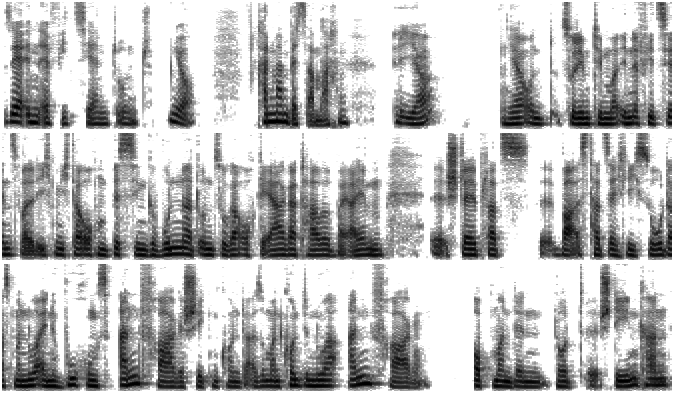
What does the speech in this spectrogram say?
sehr ineffizient und ja, kann man besser machen. Ja, ja, und zu dem Thema Ineffizienz, weil ich mich da auch ein bisschen gewundert und sogar auch geärgert habe. Bei einem äh, Stellplatz äh, war es tatsächlich so, dass man nur eine Buchungsanfrage schicken konnte. Also man konnte nur anfragen, ob man denn dort äh, stehen kann.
